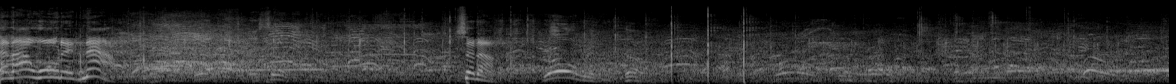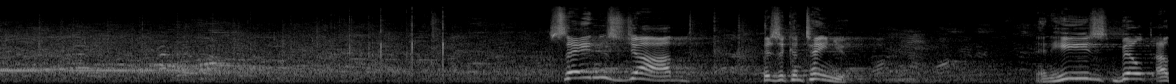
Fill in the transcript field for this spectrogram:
And I want it now. Satan's job is to contain you. And he's built a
